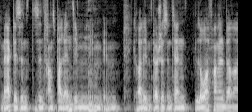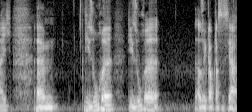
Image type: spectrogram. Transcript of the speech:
Märkte sind, sind transparent, im, mhm. im, gerade im Purchase Intent Lower Funnel Bereich. Ähm, die Suche, die Suche also ich glaube, das ist ja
